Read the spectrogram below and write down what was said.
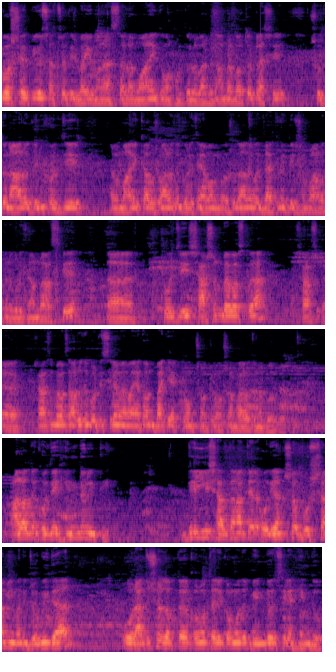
বর্ষের প্রিয় ছাত্রছাত্রীর ভাই বোন, আসসালামু আলাইকুম রহমতুল্লাহ বারকাত আমরা গত ক্লাসে সুলতান আলউদ্দিন খলজির, এবং মালিক সম্পর্কে আলোচনা করেছি এবং সুলতান আলউদ্দিন জাকিরুদ্দিন সম্পর্কে আলোচনা করেছি আমরা আজকে খলজির শাসন ব্যবস্থা, শাস- শাসন ব্যবস্থা আলোচনা করতেছিলাম এবং এখন বাকি একটা অংশ অংশ অংশ আমরা আলোচনা করব। আলাউদ্দিন খলজির হিন্দু নীতি, দিল্লি সালতানাতের অধিকাংশ ভূস্বামী মানে জমিদার ও রাজস্ব দপ্তরের কর্মচারী কর্মচারী বৃন্দ ছিলেন হিন্দু।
